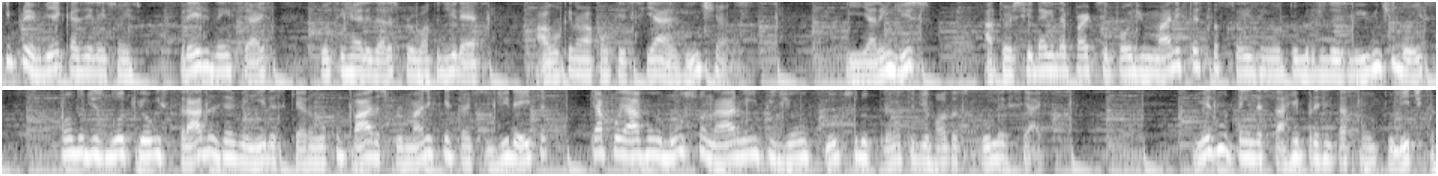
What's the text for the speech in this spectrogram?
que previa que as eleições presidenciais fossem realizadas por voto direto, algo que não acontecia há 20 anos. E além disso, a torcida ainda participou de manifestações em outubro de 2022, quando desbloqueou estradas e avenidas que eram ocupadas por manifestantes de direita que apoiavam o Bolsonaro e impediam o fluxo do trânsito de rotas comerciais. Mesmo tendo essa representação política,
